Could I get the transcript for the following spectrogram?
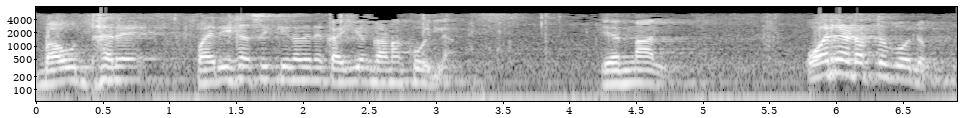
ബൗദ്ധരെ പരിഹസിക്കുന്നതിന് കയ്യും കണക്കുമില്ല. എന്നാൽ ഒരിടത്ത് പോലും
